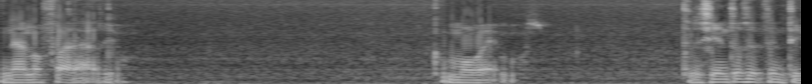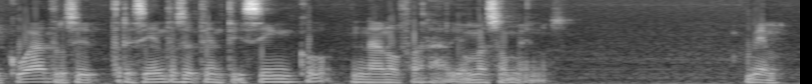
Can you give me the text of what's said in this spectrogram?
nanofaradio. Como vemos 374 375 nanofaradio más o menos. Bien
